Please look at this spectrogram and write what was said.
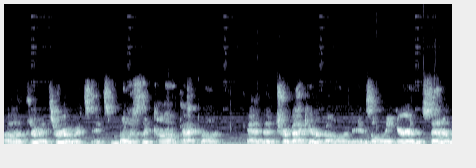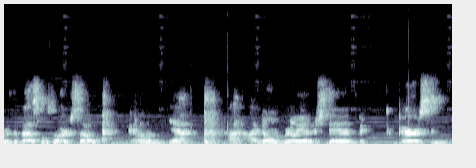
uh, through and through. It's it's mostly compact bone, and the trabecular bone is only here in the center where the vessels are. So, um, yeah, I, I don't really understand the comparison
